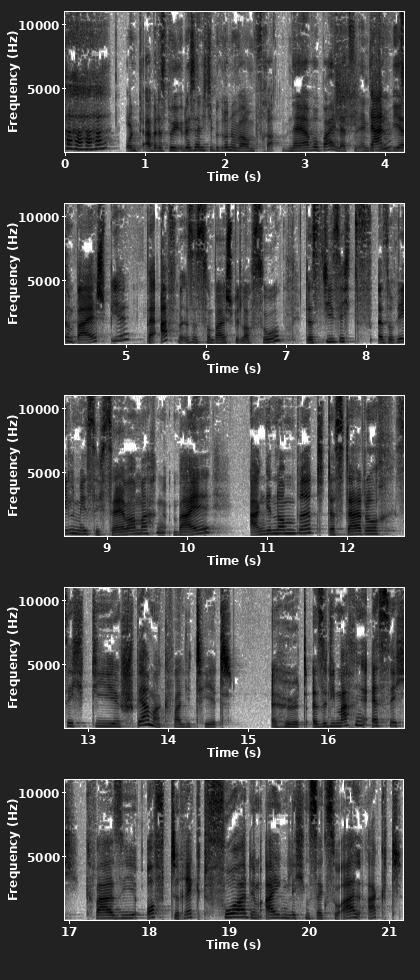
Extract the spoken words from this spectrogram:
Und aber das, das, ist ja nicht die Begründung, warum Fra Naja, wobei letzten Endes. Dann wir zum Beispiel, bei Affen ist es zum Beispiel auch so, dass die sich das also regelmäßig selber machen, weil angenommen wird, dass dadurch sich die Spermaqualität erhöht. Also die machen es sich quasi oft direkt vor dem eigentlichen Sexualakt,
